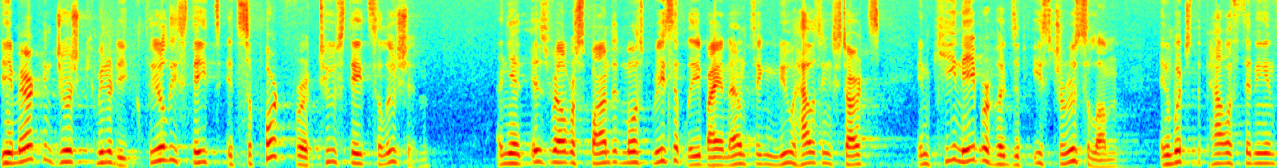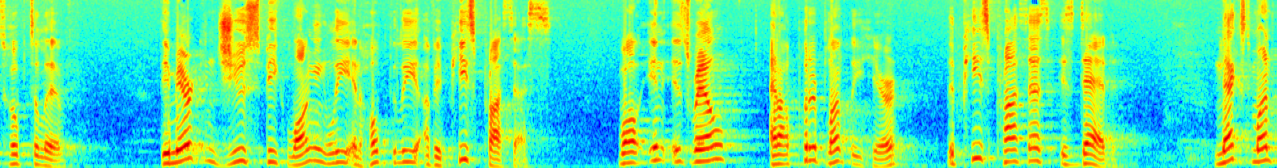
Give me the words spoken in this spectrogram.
The American Jewish community clearly states its support for a two state solution, and yet Israel responded most recently by announcing new housing starts in key neighborhoods of East Jerusalem in which the Palestinians hope to live. The American Jews speak longingly and hopefully of a peace process while in Israel, and I'll put it bluntly here, the peace process is dead. Next month,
